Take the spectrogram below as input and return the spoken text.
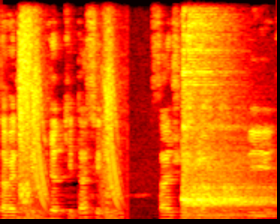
Ça va être un épisode qui est assez long. Ça, je vous l'avoue,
